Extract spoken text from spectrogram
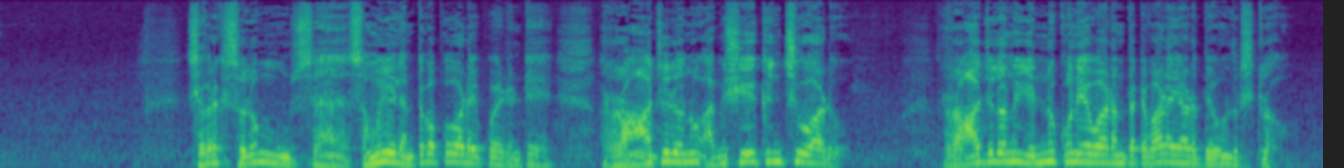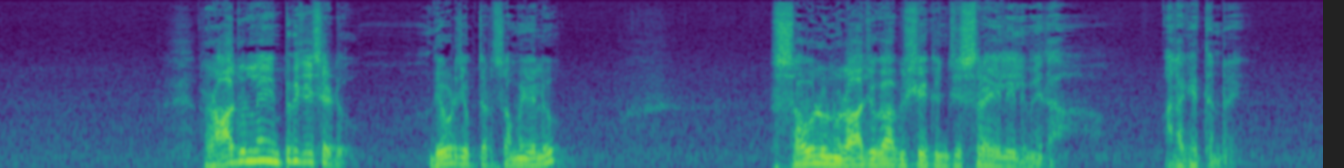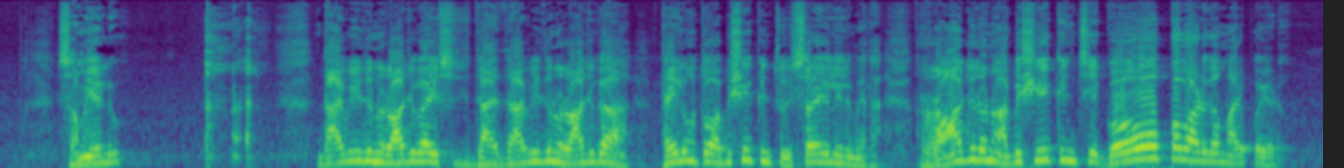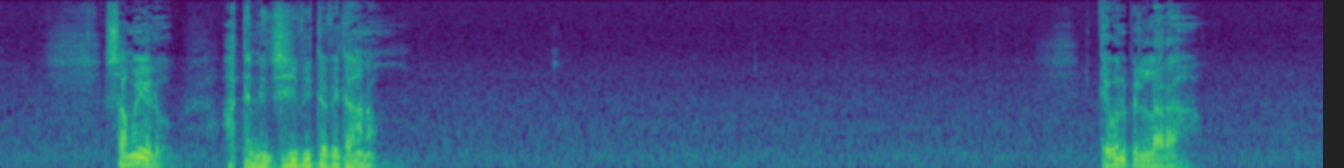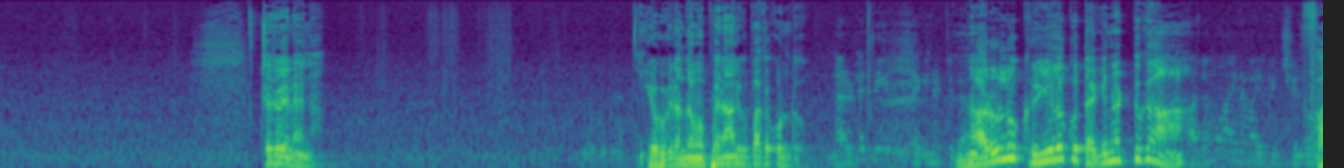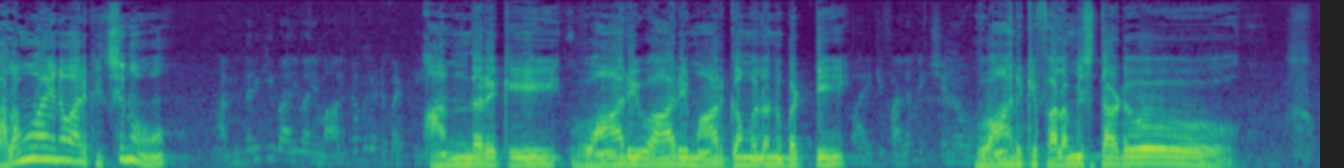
చివరికి సులం సమూహలు ఎంత గొప్పవాడైపోయాడంటే రాజులను అభిషేకించువాడు. రాజులను ఎన్నుకునేవాడంతటి వాడయ్యాడు దేవుని దృష్టిలో. రాజుల్నే ఎంపిక చేశాడు. దేవుడు చెప్తాడు సమయలు సౌలును రాజుగా అభిషేకించి ఇస్రాయేలీల మీద. అలాగే తండ్రి సమయలు దావీదును రాజుగా దావీదును రాజుగా తైలంతో అభిషేకించు ఇస్రాయేలీల మీద. రాజులను అభిషేకించి గొప్పవాడుగా మారిపోయాడు. సమయలు అతని జీవిత విధానం. దేవుని పిల్లలారా చదివే నాయన. యోగ గ్రంథం ముప్పై నాలుగు పదకొండు. నరులు క్రియలకు తగినట్టుగా ఫలము ఆయన వారికి ఇచ్చును. అయిన వారికి అందరికీ వారి వారి మార్గములను బట్టి వారికి ఫలం వారికి ఫలం ఇస్తాడు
